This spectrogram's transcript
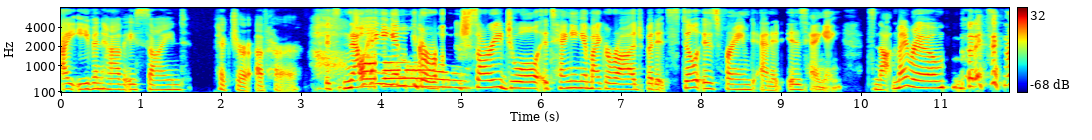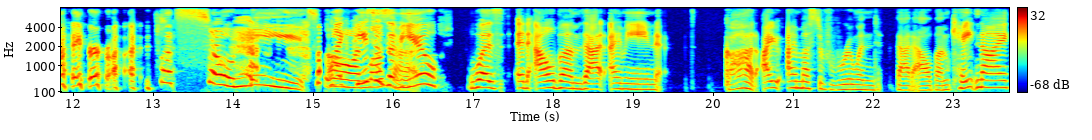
I even have a signed picture of her. It's now oh. hanging in my oh. garage. Oh. Sorry, Jewel. It's hanging in my garage, but it still is framed and it is hanging. It's not in my room, but it's in my garage. That's so neat. But like oh, Pieces of You was an album that I mean, God, I I must have ruined that album. Kate and I,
